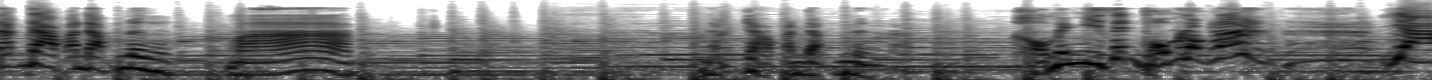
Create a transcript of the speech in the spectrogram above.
นักดาบอันดับหนึ่งมา นักดาบอันดับหนึ่งเขาไม่มีเส้นผมหรอกนะ อย่า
